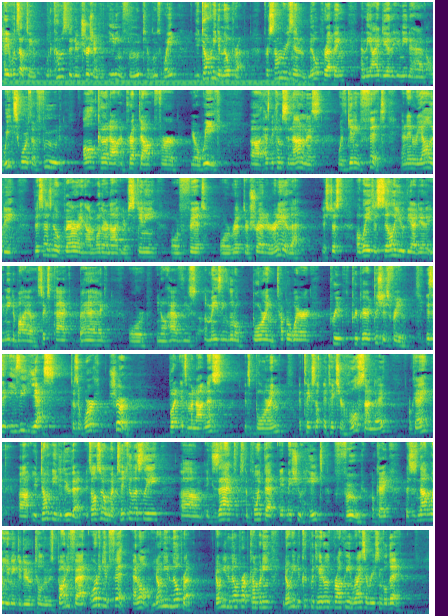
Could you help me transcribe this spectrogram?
Hey, what's up, team? When it comes to nutrition and eating food to lose weight, you don't need to meal prep. For some reason, meal prepping and the idea that you need to have a week's worth of food all cut out and prepped out for your week uh, has become synonymous with getting fit. And in reality, this has no bearing on whether or not you're skinny or fit or ripped or shredded or any of that. It's just a way to sell you the idea that you need to buy a six pack bag or you know have these amazing little boring Tupperware pre prepared dishes for you. Is it easy? Yes. Does it work? Sure. But it's monotonous. It's boring. It takes it takes your whole Sunday. Okay. Uh, you don't need to do that. It's also meticulously um, exact to the point that it makes you hate food. Okay. This is not what you need to do to lose body fat or to get fit at all. You don't need a meal prep. You don't need a meal prep company. You don't need to cook potatoes, broccoli, and rice every single day.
